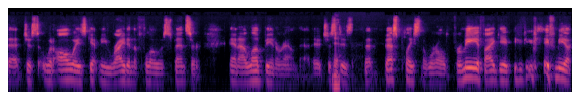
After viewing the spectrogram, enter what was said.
that just would always get me right in the flow of Spencer. And I love being around that. It just yeah. is the best place in the world for me. If I gave, if you gave me a,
